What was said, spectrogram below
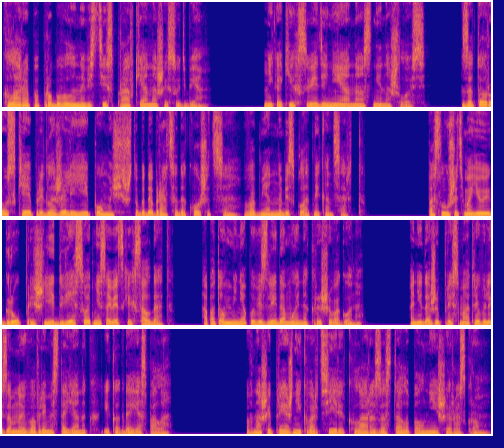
Клара попробовала навести справки о нашей судьбе. Никаких сведений о нас не нашлось. Зато русские предложили ей помощь, чтобы добраться до Кошицы в обмен на бесплатный концерт. Послушать мою игру пришли две сотни советских солдат, а потом меня повезли домой на крыше вагона. Они даже присматривали за мной во время стоянок и когда я спала. В нашей прежней квартире Клара застала полнейший разгром.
